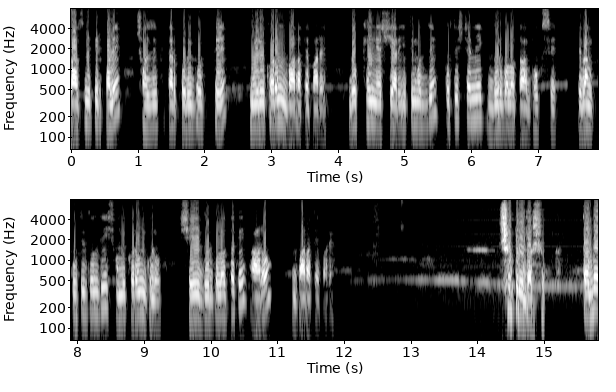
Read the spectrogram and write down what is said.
রাজনীতির ফলে সহযোগিতার পরিবর্তে মেরুকরণ বাড়াতে পারে। দক্ষিণ এশিয়ার ইতিমধ্যে প্রতিষ্ঠানিক দুর্বলতা ভুগছে এবং প্রতিদ্বন্দ্বী সমীকরণগুলো সেই দুর্বলতাকে আরও বাড়াতে পারে। সুপ্রিয় দর্শক, তবে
